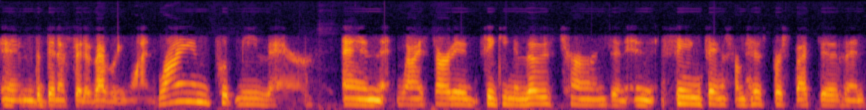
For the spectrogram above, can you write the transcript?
in the benefit of everyone. Ryan put me there. And when I started thinking in those terms and, and seeing things from his perspective and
